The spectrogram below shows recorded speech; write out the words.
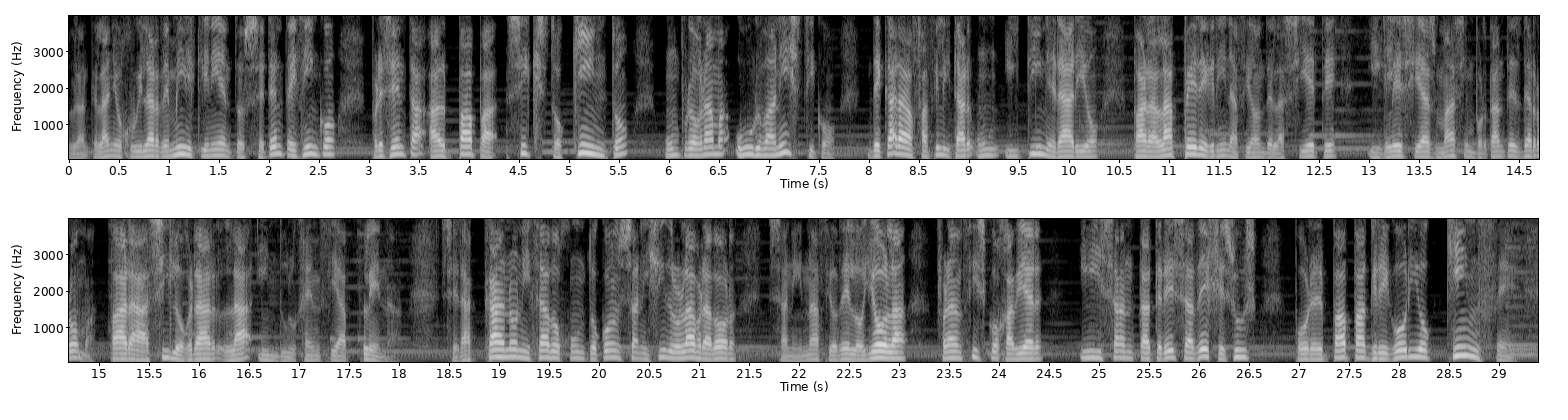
durante el año jubilar de 1575, presenta al Papa Sixto V un programa urbanístico de cara a facilitar un itinerario para la peregrinación de las siete iglesias más importantes de Roma, para así lograr la indulgencia plena. Será canonizado junto con San Isidro Labrador, San Ignacio de Loyola, Francisco Javier y Santa Teresa de Jesús por el Papa Gregorio XV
